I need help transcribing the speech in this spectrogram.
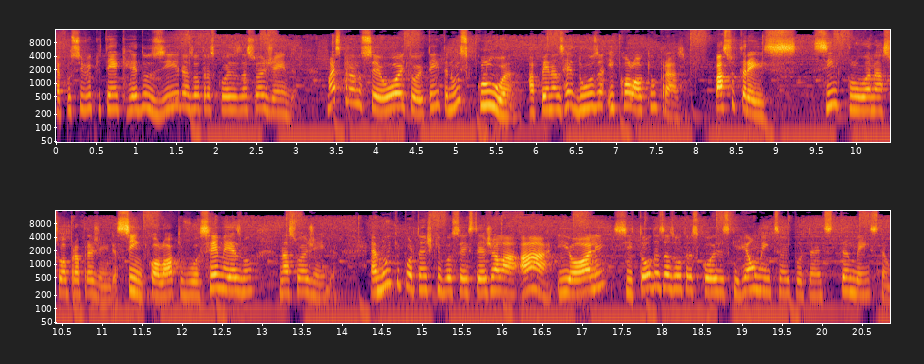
é possível que tenha que reduzir as outras coisas da sua agenda. Mas para não ser 8 ou 80, não exclua, apenas reduza e coloque um prazo. Passo 3 se inclua na sua própria agenda. Sim, coloque você mesmo na sua agenda. É muito importante que você esteja lá. Ah, e olhe se todas as outras coisas que realmente são importantes também estão.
